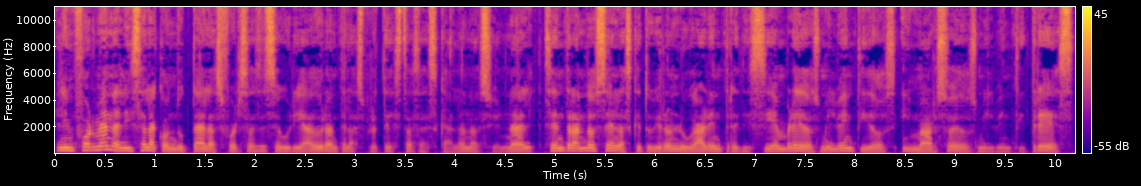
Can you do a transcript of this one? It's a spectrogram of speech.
El informe analiza la conducta de las fuerzas de seguridad durante las protestas a escala nacional, centrándose en las que tuvieron lugar entre diciembre de 2022 y marzo de 2023.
